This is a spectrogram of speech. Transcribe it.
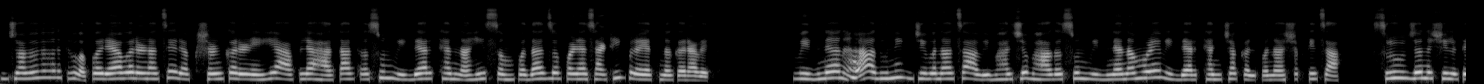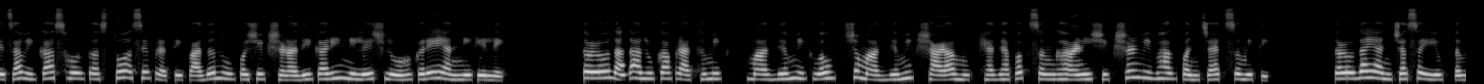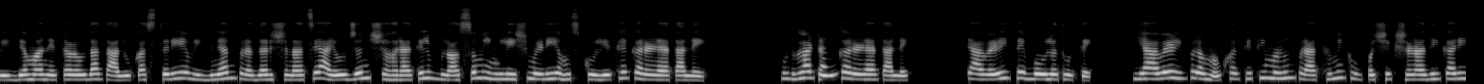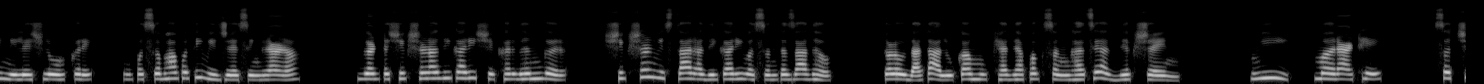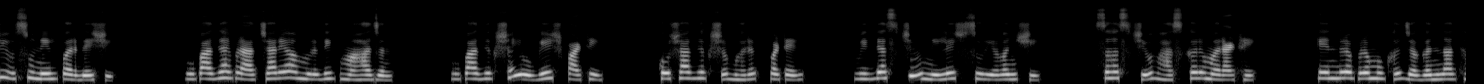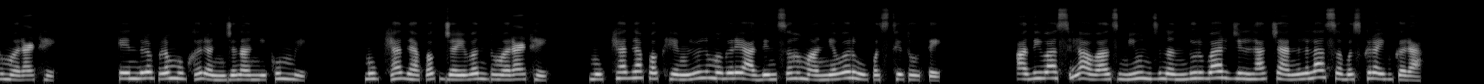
जगत व पर्यावरणाचे रक्षण करणे हे आपल्या हातात असून विद्यार्थ्यांनाही संपदा जपण्यासाठी प्रयत्न करावेत. विज्ञान हा आधुनिक जीवनाचा अविभाज्य भाग असून विज्ञानामुळे विद्यार्थ्यांच्या कल्पनाशक्तीचा सृजनशीलतेचा विकास होत असतो असे प्रतिपादन उपशिक्षणाधिकारी निलेश लोहकरे यांनी केले. तळोदा तालुका प्राथमिक माध्यमिक व उच्च माध्यमिक शाळा मुख्याध्यापक संघ आणि शिक्षण विभाग पंचायत समिती. तळोदा यांच्या संयुक्त विद्यमाने तळोदा तालुकास्तरीय विज्ञान प्रदर्शनाचे आयोजन शहरातील ब्लॉसम इंग्लिश मीडियम स्कूल येथे करण्यात आले. उद्घाटन करण्यात आले. त्यावेळी ते बोलत होते. यावेळी प्रमुख अतिथी म्हणून प्राथमिक उपशिक्षणाधिकारी निलेश लोहकरे उपसभापती विजयसिंग राणा गट शिक्षणाधिकारी शेखर धनगर शिक्षण विस्तार अधिकारी वसंत जाधव तळोदा तालुका मुख्याध्यापक संघाचे अध्यक्ष एन. व्ही. मराठे सचिव सुनील परदेशी. उपाध्याय प्राचार्य अमृदीप महाजन. उपाध्यक्ष योगेश पाटील. कोषाध्यक्ष भरत पटेल. विद्यासचिव निलेश सूर्यवंशी. सहसचिव भास्कर मराठे. केंद्र प्रमुख जगन्नाथ मराठे. केंद्र प्रमुख रंजना निकुंभे. मुख्याध्यापक जयवंत मराठे. मुख्याध्यापक हेमलुल मगरे आदींसह मान्यवर उपस्थित होते. आदिवासी आवाज न्यूज नंदुरबार जिल्हा चॅनलला सबस्क्राईब करा.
